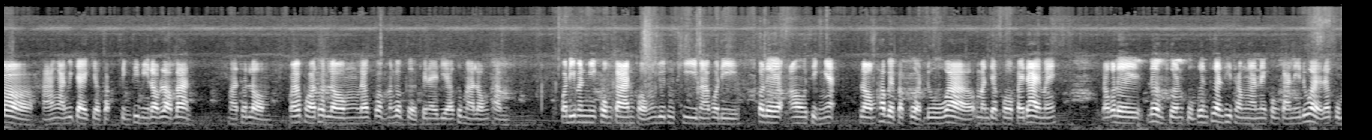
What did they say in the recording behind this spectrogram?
ก็หางานวิจัยเกี่ยวกับสิ่งที่มีรอบๆบ้าน มาทดลองแล้วพอทดลองแล้วก็มันก็เกิดเป็นไอเดียขึ้นมาลองทำพอดีมันมีโครงการของ U2T มาพอดี ก็เลยเอาสิ่งเนี้ยลองเข้าไปประกวดดูว่ามันจะพอไปได้ไหมเราก็เลยเริ่มชวนกลุ่มเพื่อนๆที่ทำงานในโครงการนี้ด้วย และกลุ่ม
